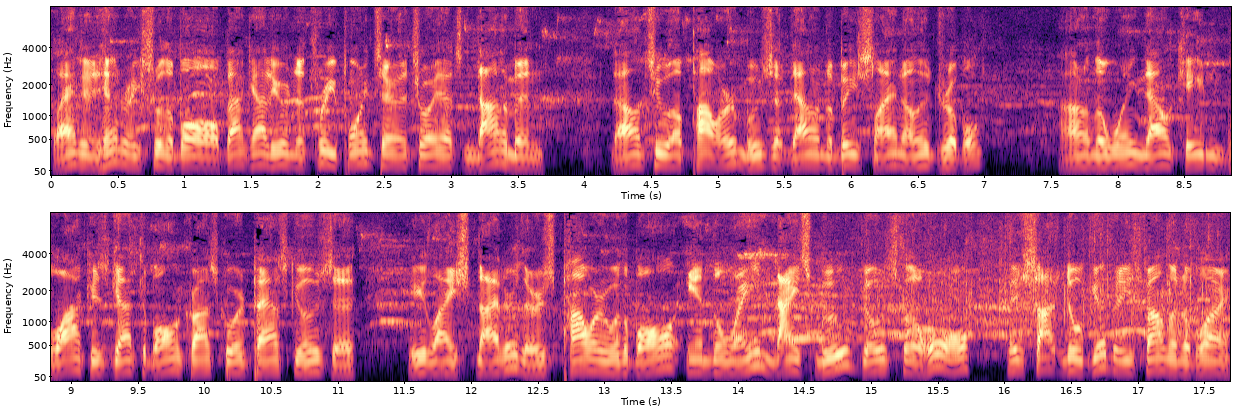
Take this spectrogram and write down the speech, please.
Landon Hendricks with the ball. Back out here in the three-point territory. That's Noneman. Down to a power. Moves it down on the baseline on the dribble. Out on the wing now, Caden Block has got the ball. Cross court pass goes to Eli Schneider. There's power with the ball in the lane. Nice move. Goes for the hole. His shot no good, but he's fouled in the play.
